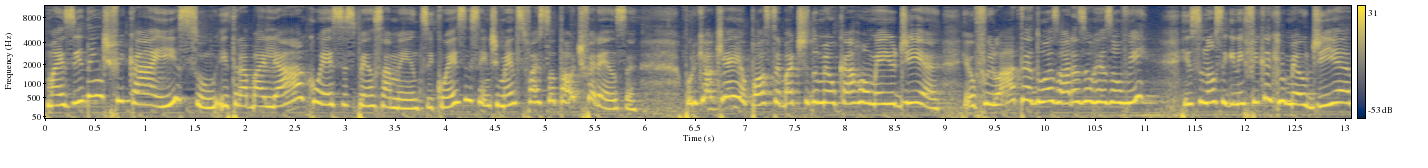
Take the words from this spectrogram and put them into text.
Mas identificar isso e trabalhar com esses pensamentos e com esses sentimentos faz total diferença. Porque, ok, eu posso ter batido meu carro ao meio-dia, eu fui lá até duas horas eu resolvi. Isso não significa que o meu dia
